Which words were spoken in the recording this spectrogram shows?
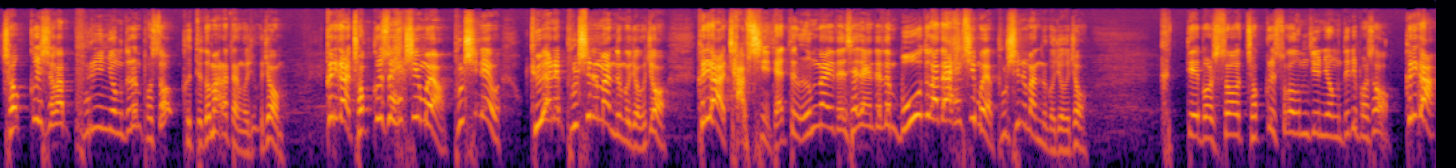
적그리스도가 부리는 영들은 벌써 그때도 많았다는 거죠, 그렇죠? 그러니까 적그리스도 핵심이 뭐야? 불신이에요. 교회 안에 불신을 만드는 거죠, 그죠? 그러니까 잡신이 됐든 음란이 됐든 세상이 됐든 모두가 다 핵심이 뭐야? 불신을 만드는 거죠, 그죠? 그때 벌써 적그리스도가 움직이는 영들이 벌써 그러니까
